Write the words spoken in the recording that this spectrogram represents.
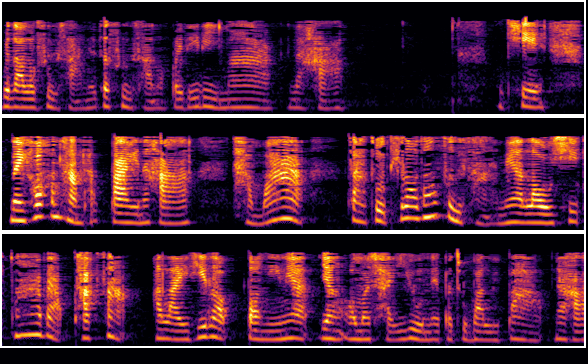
เวลาเราสื่อสารเนี่ยจะสื่อสารออกไปได้ดีมากนะคะ โอเค ในข้อคำถามถัดไปนะคะ ถามว่าจากจุดที่เราต้องสื่อสารเนี่ย เราคิดว่าแบบทักษะอะไรที่เราตอนนี้เนี่ยยังเอามาใช้อยู่ในปัจจุบันหรือเปล่านะคะ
